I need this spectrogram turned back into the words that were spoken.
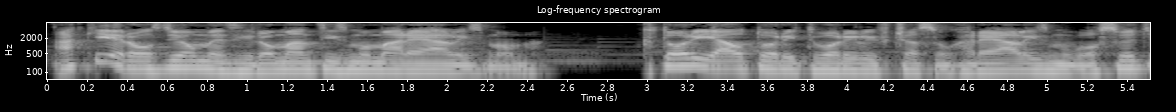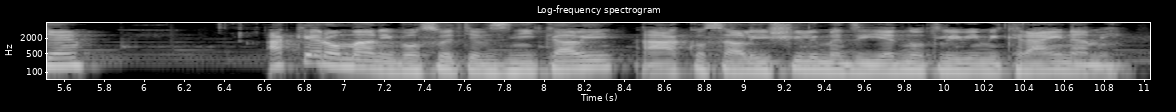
aký je rozdiel medzi romantizmom a realizmom, ktorí autory tvorili v časoch realizmu vo svete, aké romány vo svete vznikali a ako sa líšili medzi jednotlivými krajinami –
